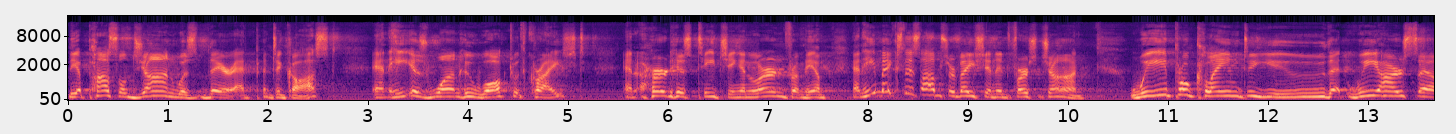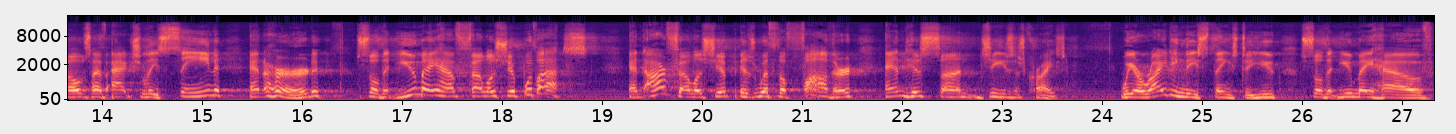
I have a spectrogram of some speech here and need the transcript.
The Apostle John was there at Pentecost, and he is one who walked with Christ and heard his teaching and learned from him. And he makes this observation in First John we proclaim to you that we ourselves have actually seen and heard, so that you may have fellowship with us. And our fellowship is with the Father and his Son, Jesus Christ. We are writing these things to you so that you may have,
